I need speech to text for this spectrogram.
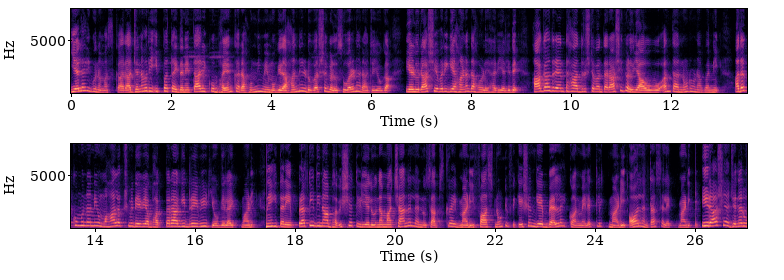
ಎಲ್ಲರಿಗೂ ನಮಸ್ಕಾರ. ಜನವರಿ ಇಪ್ಪತ್ತೈದನೇ ತಾರೀಕು ಭಯಂಕರ ಹುಣ್ಣಿಮೆ ಮುಗಿದ ಹನ್ನೆರಡು ವರ್ಷಗಳು ಸುವರ್ಣ ರಾಜಯೋಗ. ಏಳು ರಾಶಿಯವರಿಗೆ ಹಣದ ಹೊಳೆ ಹರಿಯಲಿದೆ. ಹಾಗಾದರೆ ಅಂತಹ ಅದೃಷ್ಟವಂತ ರಾಶಿಗಳು ಯಾವುವು ಅಂತ ನೋಡೋಣ ಬನ್ನಿ. ಅದಕ್ಕೂ ಮುನ್ನ ನೀವು ಮಹಾಲಕ್ಷ್ಮಿ ದೇವಿಯ ಭಕ್ತರಾಗಿದ್ದರೆ ವಿಡಿಯೋಗೆ ಲೈಕ್ ಮಾಡಿ. ಸ್ನೇಹಿತರೆ, ಪ್ರತಿದಿನ ಭವಿಷ್ಯ ತಿಳಿಯಲು ನಮ್ಮ ಚಾನೆಲ್ ಅನ್ನು ಸಬ್ಸ್ಕ್ರೈಬ್ ಮಾಡಿ, ಫಾಸ್ಟ್ ನೋಟಿಫಿಕೇಶನ್ಗೆ ಬೆಲ್ ಐಕಾನ್ ಮೇಲೆ ಕ್ಲಿಕ್ ಮಾಡಿ, ಆಲ್ ಅಂತ ಸೆಲೆಕ್ಟ್ ಮಾಡಿ. ಈ ರಾಶಿಯ ಜನರು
